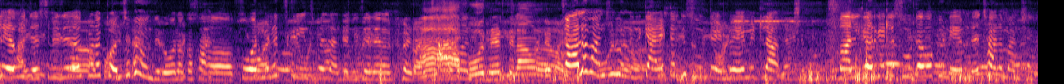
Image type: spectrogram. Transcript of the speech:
లేవు జస్ట్ దేవరకొండ కొంచెమే ఉంది రోల్ ఒక ఫోర్ మినిట్స్ స్క్రీన్ స్పేస్ అంతే విజయ్ దేవరకొండ చాలా మంచిగా ఉంటుంది. క్యారెక్టర్కి సూట్ అయ్యిండు. ఏమి ఇట్లా వల్గర్ ఇట్లా సూట్ అవ్వకుండా ఏం లేదు. చాలా మంచిగా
